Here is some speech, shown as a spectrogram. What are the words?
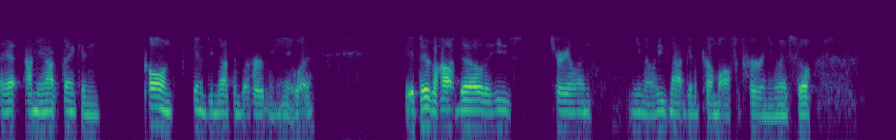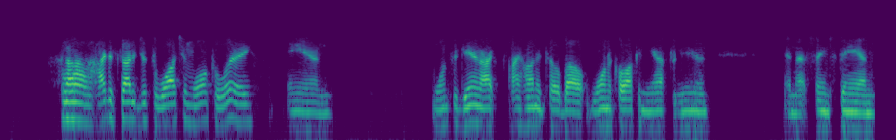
I, I mean, I'm thinking calling's going to do nothing but hurt me anyway. If there's a hot doe that he's trailing, you know, he's not going to come off of her anyway. So uh, I decided just to watch him walk away, and once again, I I hunted till about one o'clock in the afternoon, in that same stand,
